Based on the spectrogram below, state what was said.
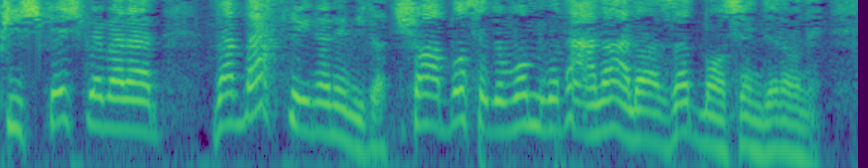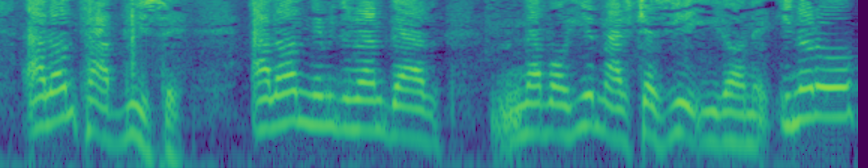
پیشکش ببرن و وقت به اینا نمی‌داد. شاه عباس دوم می‌گفتن الان علی حضرت ماسندرانه الان تبریزه الان نمی‌دونم در نواحی مرکزی ایرانه اینا رو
